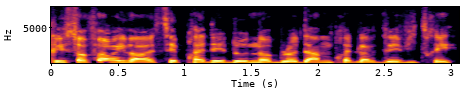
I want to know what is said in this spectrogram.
Christopher, il va rester près des deux nobles dames, près de la vitrée.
